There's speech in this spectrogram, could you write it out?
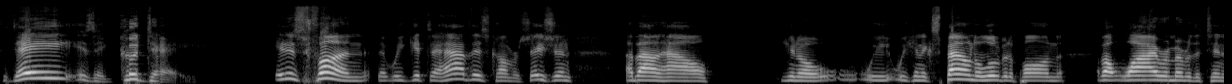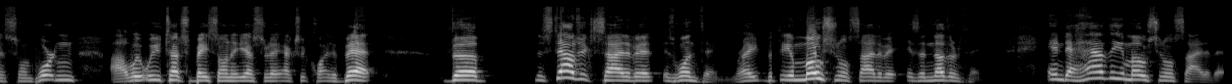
Today is a good day. It is fun that we get to have this conversation about how, you know, we we can expound a little bit upon about why remember the 10 is so important. Uh, we, we touched base on it yesterday, actually quite a bit. The nostalgic side of it is one thing, right? But the emotional side of it is another thing. And to have the emotional side of it,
